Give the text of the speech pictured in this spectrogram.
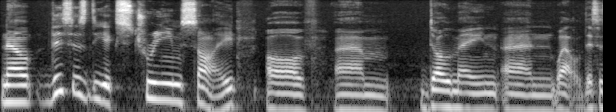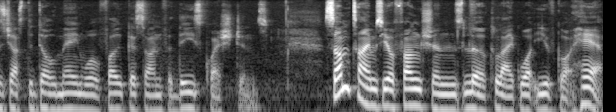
Now, this is the extreme side of um, domain and well this is just the domain we'll focus on for these questions. Sometimes your functions look like what you've got here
